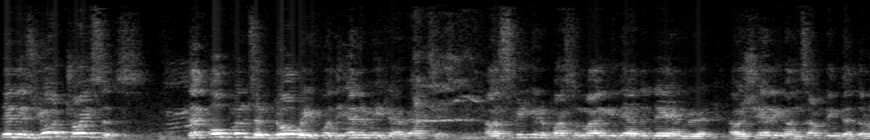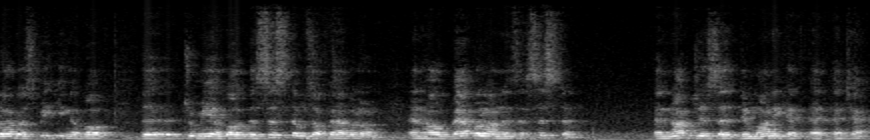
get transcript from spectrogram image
it is your choices that opens a doorway for the enemy to have access. I was speaking to Pastor Maggie the other day, and we were, I was sharing on something that the Lord was speaking about the, to me about the systems of Babylon and how Babylon is a system and not just a demonic a, a, attack.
